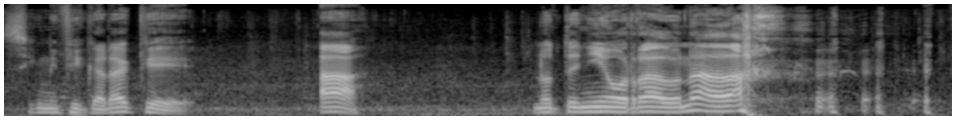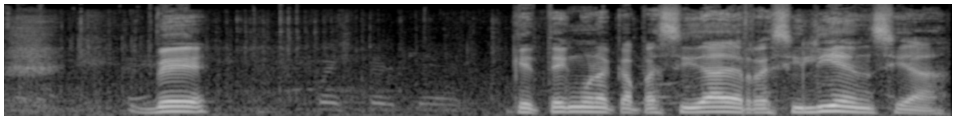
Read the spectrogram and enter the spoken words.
significará que A, no tenía ahorrado nada, B, que tengo una capacidad de resiliencia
